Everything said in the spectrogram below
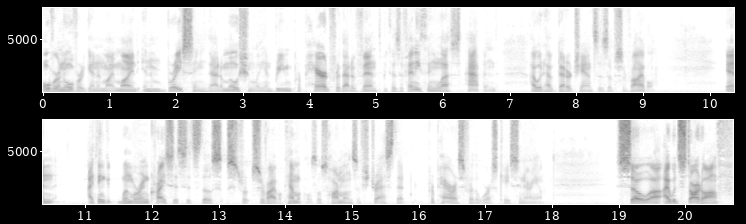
over and over again in my mind and embracing that emotionally and being prepared for that event because if anything less happened, I would have better chances of survival. And I think when we're in crisis, it's those survival chemicals, those hormones of stress that prepare us for the worst case scenario. So uh, I would start off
